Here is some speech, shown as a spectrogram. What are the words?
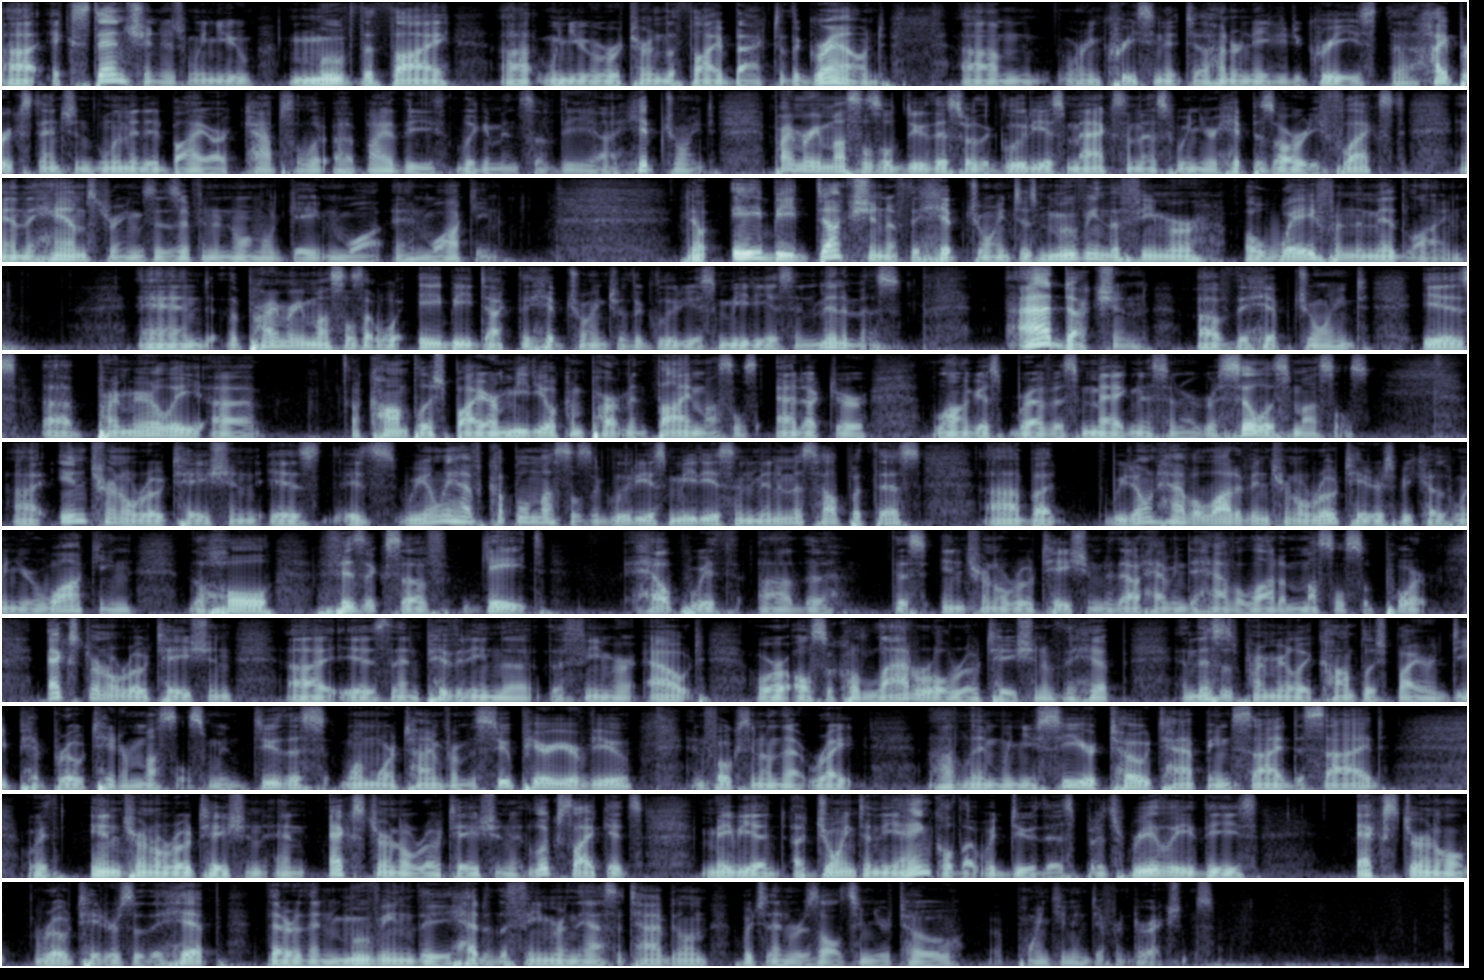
Uh, extension is when you move the thigh, uh, when you return the thigh back to the ground um, we're increasing it to 180 degrees. The hyperextension is limited by our capsule, uh, by the ligaments of the uh, hip joint. Primary muscles will do this, or the gluteus maximus when your hip is already flexed, and the hamstrings as if in a normal gait and, wa and walking. Now, abduction of the hip joint is moving the femur away from the midline. And the primary muscles that will abduct the hip joint are the gluteus medius and minimus. Adduction of the hip joint is uh, primarily uh, accomplished by our medial compartment thigh muscles, adductor longus, brevis, magnus, and our gracilis muscles. Uh, internal rotation is is we only have a couple of muscles. The gluteus medius and minimus help with this, uh, but we don't have a lot of internal rotators because when you're walking, the whole physics of gait help with uh, the this internal rotation without having to have a lot of muscle support. External rotation uh, is then pivoting the, the femur out, or also called lateral rotation of the hip. And this is primarily accomplished by our deep hip rotator muscles. I'm do this one more time from a superior view and focusing on that right uh, limb. When you see your toe tapping side to side, with internal rotation and external rotation. It looks like it's maybe a, a, joint in the ankle that would do this, but it's really these external rotators of the hip that are then moving the head of the femur and the acetabulum, which then results in your toe pointing in different directions.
